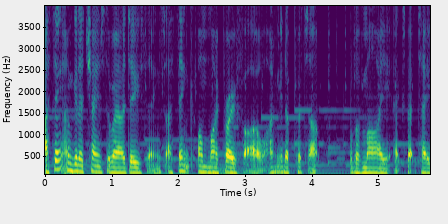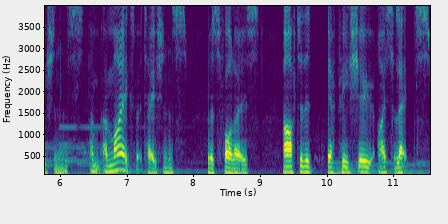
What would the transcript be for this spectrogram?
I think I'm going to change the way I do things. I think on my profile, I'm going to put up all of my expectations. And my expectations were as follows. After the TFP shoot, I select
